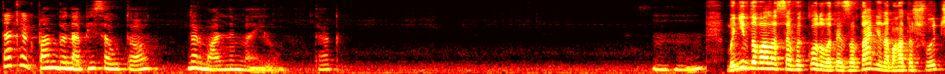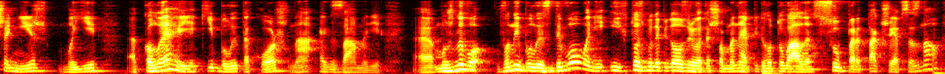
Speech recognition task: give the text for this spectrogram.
Tak jak pan by napisał to w normalnym mailu, tak? Mhm. Мені вдавалося виконувати завдання набагато швидше, ніж мої е, колеги, які були також на екзамені. Е, Можливо, вони були здивовані, і хтось буде підозрювати, що мене підготували супер, так що я все знав.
